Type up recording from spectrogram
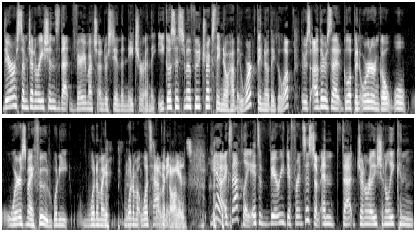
There are some generations that very much understand the nature and the ecosystem of food trucks. They know how they work, they know they go up. There's others that go up in order and go, well, where's my food? What do you what am I what am I what's happening here? yeah, exactly. It's a very different system and that generationally can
